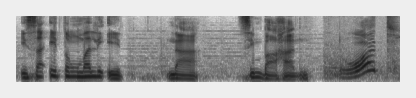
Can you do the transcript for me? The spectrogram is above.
isa itong maliit na simbahan. What?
